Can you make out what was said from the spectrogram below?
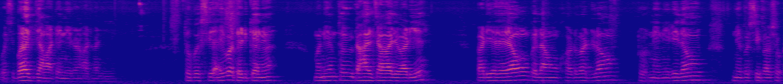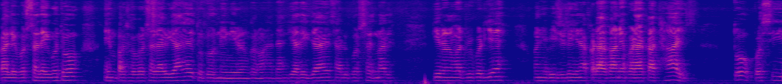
પછી બળદજા માટે નિરણ વાટવાની છે. તો પછી આવ્યો તડક્યાને મને એમ થયું કે હાલ જવા દે વાડીએ. વાડીએ જઈ આવું, પહેલાં હું ખડવાડ લઉં, ઢોરને નીરી દઉં, ને પછી પાછો કાલે વરસાદ આવ્યો હતો એમ પાછો વરસાદ આવી જાય તો ઢોરને નિરણ કરવાના ધાંધિયા થઈ જાય, ચાલુ વરસાદમાં કિરણ વાટવી પડીએ અને વીજળીના કડાકા ને ભડાકા થાય. તો પછી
